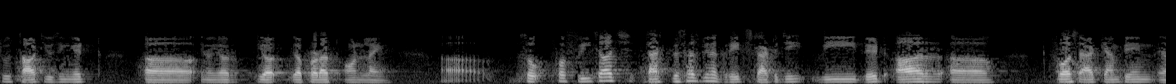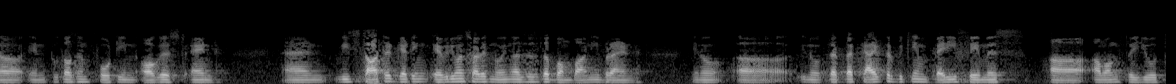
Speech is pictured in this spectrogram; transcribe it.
to start using it, uh, you know, your, your, your product online. Uh, so for Freecharge, that this has been a great strategy. We did our uh, first ad campaign uh, in 2014 August end, and we started getting, everyone started knowing us as the Bambani brand. You know, you know that that character became very famous amongst the youth,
